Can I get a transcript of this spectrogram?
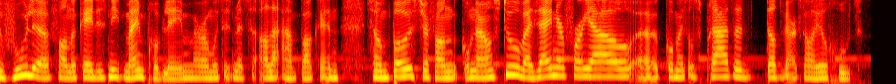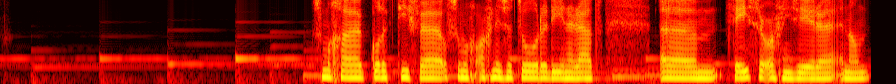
te voelen van oké, dit is niet mijn probleem, maar we moeten het met z'n allen aanpakken. En zo'n poster van kom naar ons toe, wij zijn er voor jou, uh, kom met ons praten, dat werkt al heel goed. Sommige collectieven of sommige organisatoren die inderdaad um, feesten organiseren. En dan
